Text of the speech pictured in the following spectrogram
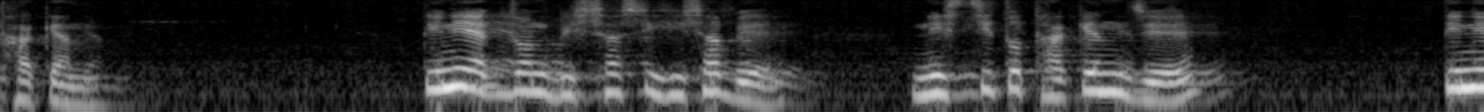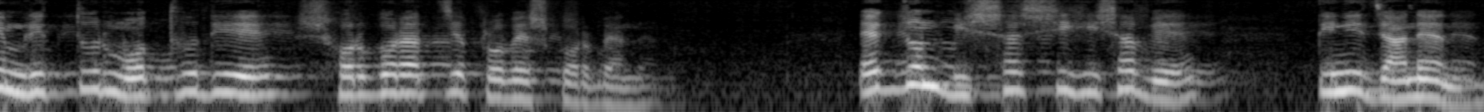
থাকেন। তিনি একজন বিশ্বাসী হিসাবে নিশ্চিত থাকেন যে তিনি মৃত্যুর মধ্য দিয়ে স্বর্গরাজ্যে প্রবেশ করবেন। একজন বিশ্বাসী হিসাবে তিনি জানেন,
